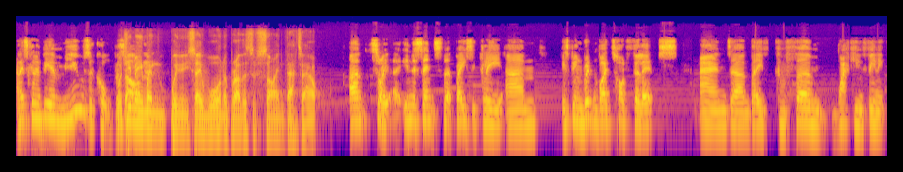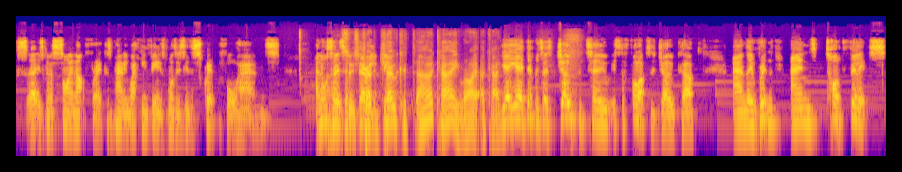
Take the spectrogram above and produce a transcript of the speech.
And it's going to be a musical. What do you mean bizarrely. when when you say Warner Brothers have signed that out? Um, sorry, uh, in the sense that basically um, it's been written by Todd Phillips, and um, they've confirmed Joaquin Phoenix uh, is going to sign up for it because apparently Joaquin Phoenix wanted to see the script beforehand. And also, Oh, it's so a very Jo- big, Joker. Oh, okay, right, okay. yeah, yeah, definitely. So it's Joker two. It's the follow up to Joker, and they've written. And Todd Phillips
